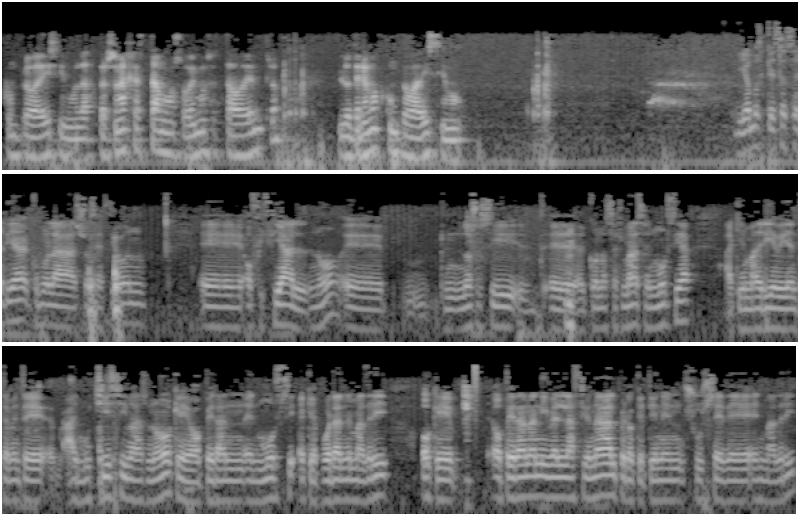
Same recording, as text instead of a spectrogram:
comprobadísimo. Las personas que estamos o hemos estado dentro lo tenemos comprobadísimo. Digamos que esa sería como la asociación eh, oficial, ¿no? Eh, no sé si eh, mm. conoces más en Murcia. Aquí en Madrid, evidentemente, hay muchísimas, ¿no? Que operan en Murcia, que operan en Madrid o que operan a nivel nacional, pero que tienen su sede en Madrid.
